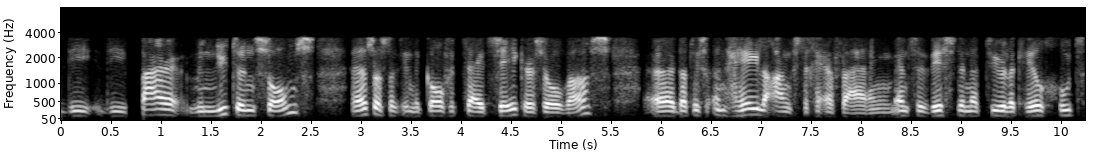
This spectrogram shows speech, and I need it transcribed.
die, die paar minuten soms, zoals dat in de COVID-tijd zeker zo was, uh, dat is een hele angstige ervaring. Mensen wisten natuurlijk heel goed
